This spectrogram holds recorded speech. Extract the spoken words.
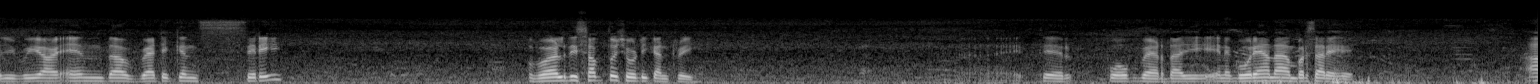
ਜੀ we are in the Vatican City world ਦੀ ਸਭ ਤੋਂ ਛੋਟੀ ਕੰਟਰੀ ਇੱਥੇ ਪੋਪ ਬੈਠਦਾ ਜੀ, ਇਹਨੇ ਗੋਰਿਆਂ ਦਾ ਅੰਮ੍ਰਿਤਸਰ ਇਹ। ਆ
